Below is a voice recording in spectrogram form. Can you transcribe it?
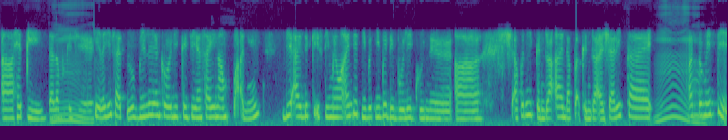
uh, Happy Dalam Hmm. bekerja okay, Lagi satu Bila yang kroni kerja Yang saya nampak ni Dia ada keistimewaan dia Tiba-tiba dia boleh guna uh, Apa ni Kenderaan Dapat kenderaan syarikat Hmm. Automatik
